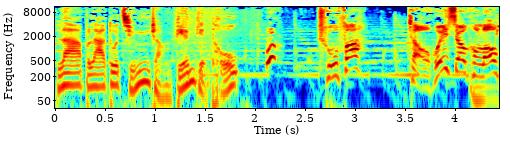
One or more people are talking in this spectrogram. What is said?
拉布拉多警长点点头，出发，找回小恐龙。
